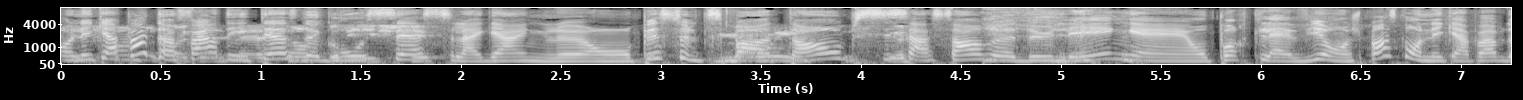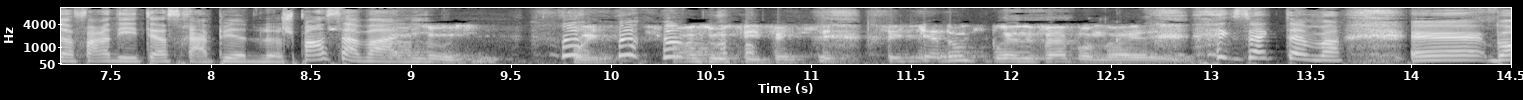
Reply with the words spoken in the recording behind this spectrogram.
on est capable de faire des tests de grossesse, la gang. Là. On pisse sur le petit ben bâton, puis si ça sort de deux lignes, euh, on porte la vie. je pense qu'on est capable de faire des tests rapides. Là. Je pense que ça va aller. Aussi. Oui, je pense aussi. C'est le cadeau qu'ils pourraient nous faire pour Noël. Exactement. Euh, bon,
